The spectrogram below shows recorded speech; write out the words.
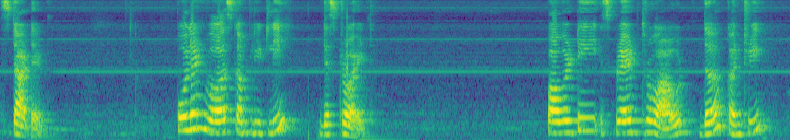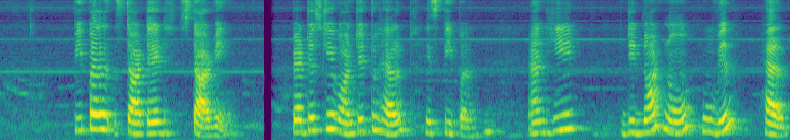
started. Poland was completely destroyed. Poverty spread throughout the country people started starving. Paderewski wanted to help his people and he did not know who will help.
